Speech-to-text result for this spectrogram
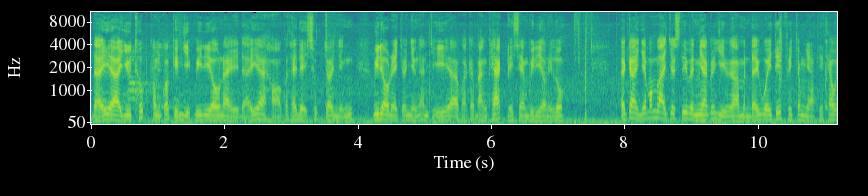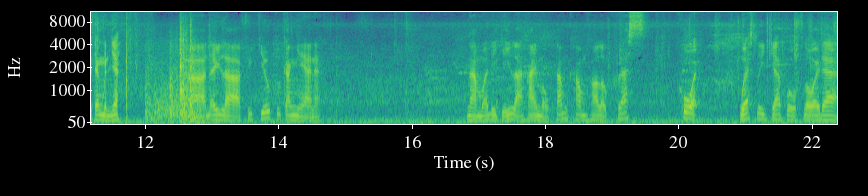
để uh, YouTube không có kiểm duyệt video này để uh, họ có thể đề xuất cho những video này cho những anh chị uh, và các bạn khác để xem video này luôn. Ok nhớ bấm like cho Steven nha. Cái gì uh, mình để quay tiếp phía trong nhà thì theo chân mình nha. À, đây là phía trước của căn nhà nè. Nằm ở địa chỉ là 2180 Hollow Crest Court Wesley Chapel, Florida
